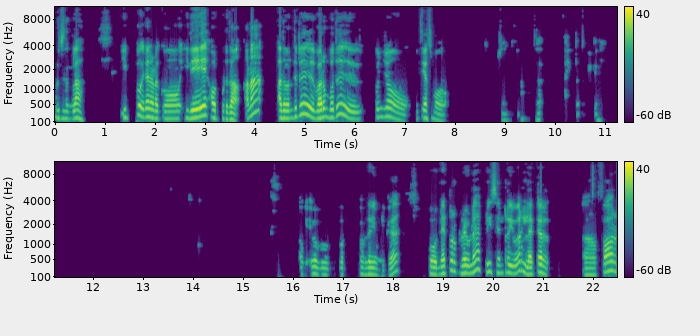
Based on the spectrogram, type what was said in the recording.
புரிச்சுதுங்களா இப்போ என்ன நடக்கும்? இதே அவுட்புட் தான். ஆனா அது வந்துட்டு வரும்போது கொஞ்சம் வித்தியாசமா வரும். ஓகே இப்போ தெரியும் உங்களுக்கு. இப்போ நெட்ஒர்க் டிரைவ்ல please enter your letter for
